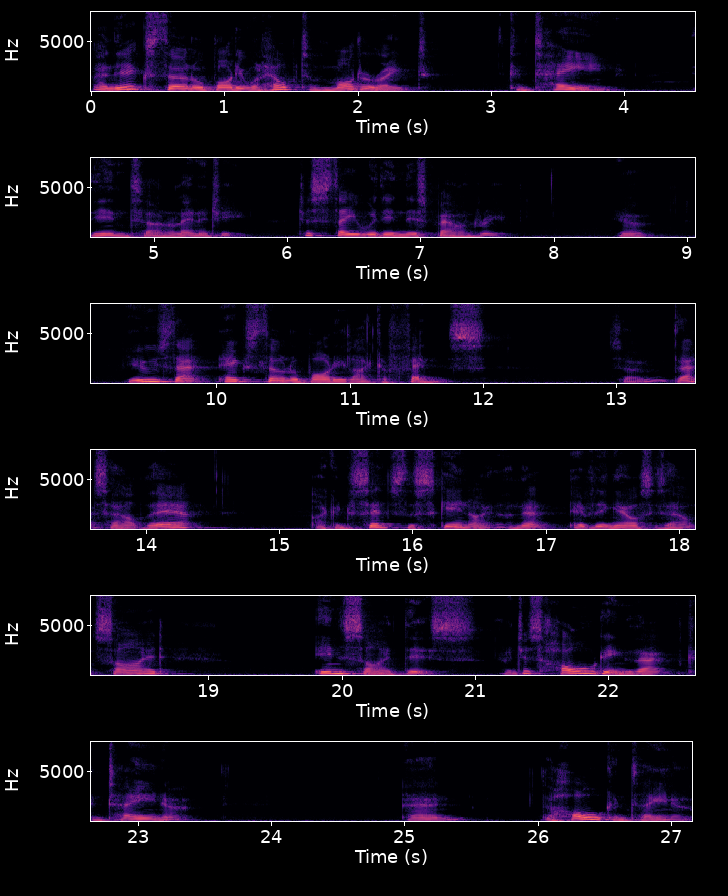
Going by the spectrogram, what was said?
And the external body will help to moderate, contain the internal energy. Just stay within this boundary. You know? Use that external body like a fence. So that's out there. I can sense the skin, I, and that everything else is outside. Inside this, and just holding that container and the whole container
